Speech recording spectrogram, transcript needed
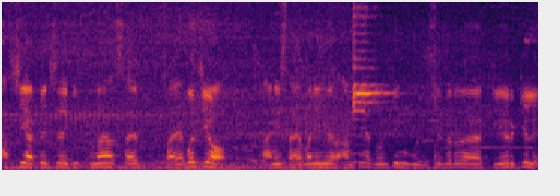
अशी अपेक्षा आहे की पुन्हा साहेब साहेबच यावं. आणि साहेबांनी हे आमच्या या दोन तीन विषय जर क्लिअर केले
